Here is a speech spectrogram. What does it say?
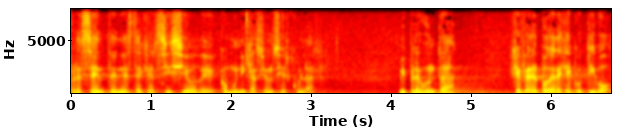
presente en este ejercicio de comunicación circular. Mi pregunta, jefe del Poder Ejecutivo,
